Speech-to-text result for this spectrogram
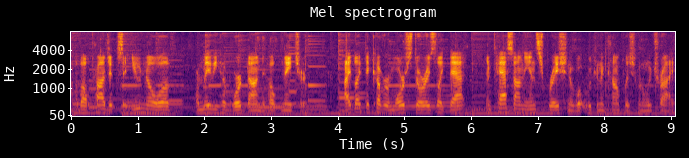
about projects that you know of or maybe have worked on to help nature. I'd like to cover more stories like that and pass on the inspiration of what we can accomplish when we try.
